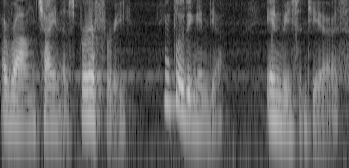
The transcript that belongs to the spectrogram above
around China's periphery, including India, in recent years.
